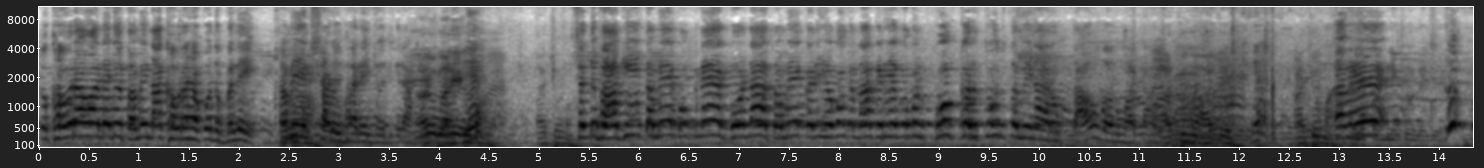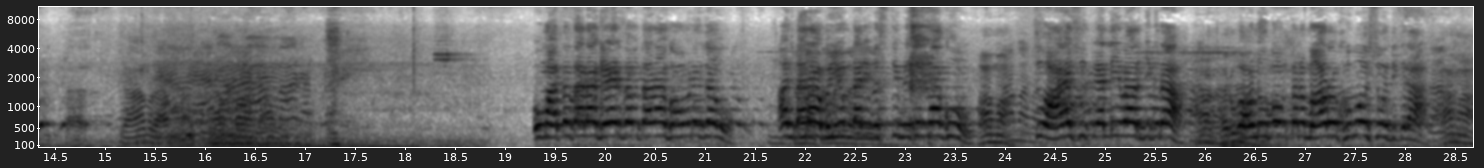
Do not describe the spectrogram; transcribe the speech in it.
તો ખવડાવવા દેજો. તમે ના ખવડાવી શકો તો ભલે. તમે એક શાળ ઊભા રહેજો દીકરા. સદભાગી તમે કોકને ગોડા તમે કરી શકો કે ના કરી શકો પણ કોક કરતું જ તમે ના રોકતા આવું મારું માતા. સાચું માં સાચું. સાચું માં હવે રામ રામ હું માતા તારા ઘેર જાઉં તારા ગોવડે જાઉં અને તારા ભાઈઓ તારી વસ્તી નજર નાખું. હા માં તું આયા છું પહેલી વાર દીકરા. તો અનુભવ તને મારો ખૂબ છો દીકરા. હા માં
